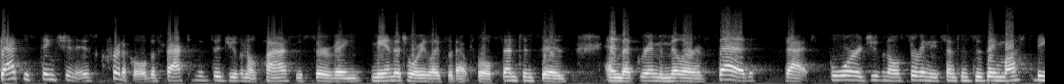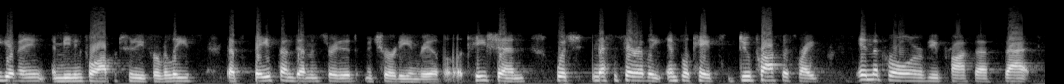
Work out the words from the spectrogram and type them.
that distinction is critical. The fact that the juvenile class is serving mandatory life without parole sentences, and that Graham and Miller have said that for juveniles serving these sentences, they must be given a meaningful opportunity for release that's based on demonstrated maturity and rehabilitation, which necessarily implicates due process rights in the parole review process that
